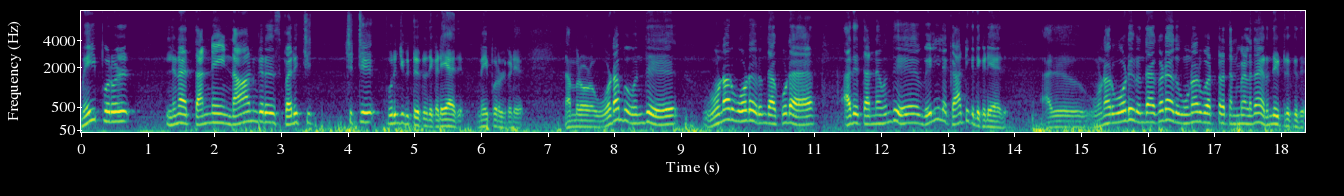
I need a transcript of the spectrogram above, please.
மெய்ப்பொருள் இல்லைன்னா தன்னை நான்கிறது படிச்சுட்டு புரிஞ்சுக்கிட்டு இருக்கிறது கிடையாது. மெய்ப்பொருள் கிடையாது. நம்மளோட உடம்பு வந்து உணர்வோடு இருந்தால் கூட அது தன்னை வந்து வெளியில் காட்டிக்கிறது கிடையாது. அது உணர்வோடு இருந்தால் கூட அது உணர்வற்ற தன்மையில் தான் இருந்துகிட்டு இருக்குது.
